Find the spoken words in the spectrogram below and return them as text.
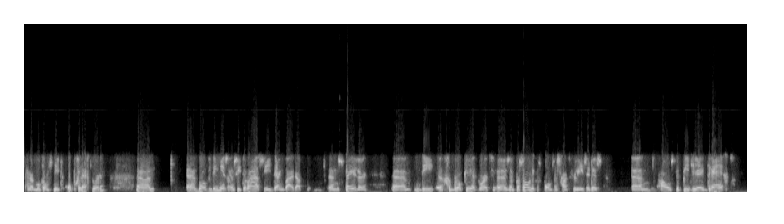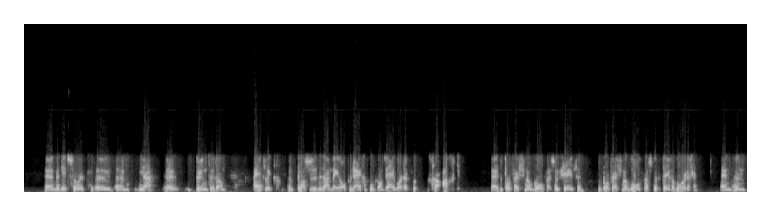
En dat moet ons niet opgelegd worden. Uh, en bovendien is er een situatie denkbaar dat een speler uh, die geblokkeerd wordt, zijn persoonlijke sponsors gaat verliezen. Dus um, als de PGA dreigt met dit soort ja, punten, dan eigenlijk plassen ze er daarmee op hun eigen voet. Want zij worden geacht, de Professional Golf Association, de professional golfers te vertegenwoordigen. En hun,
